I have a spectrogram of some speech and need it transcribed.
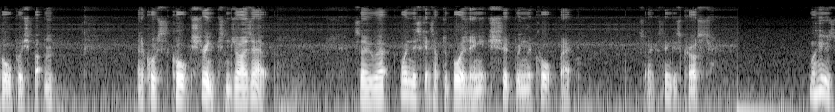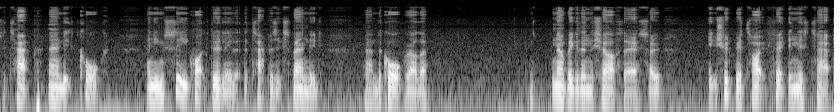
pull push button and of course the cork shrinks and dries out. So uh, when this gets up to boiling it should bring the cork back. So fingers crossed. Well here's the tap and its cork and you can see quite clearly that the tap has expanded, um, the cork rather. It's now bigger than the shaft there so it should be a tight fit in this tap.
